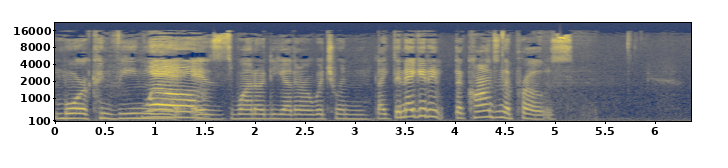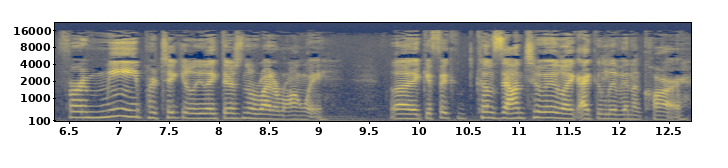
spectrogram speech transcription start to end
more convenient Well- is one or the other or which one like the negative the cons and the pros For me, particularly, like there's no right or wrong way. Like if it comes down to it, like I could live in a car.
